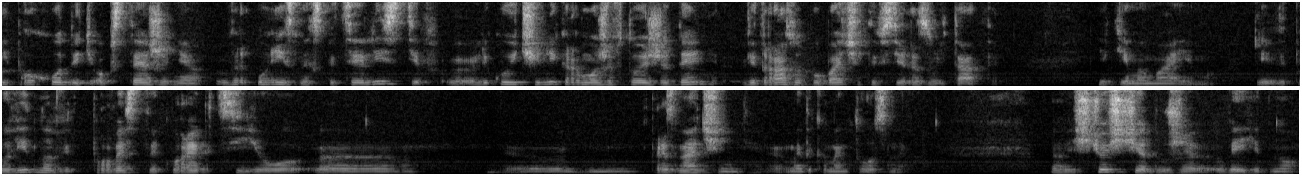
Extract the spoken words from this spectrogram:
і проходить обстеження у різних спеціалістів, е, лікуючий лікар може в той же день відразу побачити всі результати, які ми маємо, і відповідно від- провести корекцію е, е, призначень медикаментозних. Е, Що ще дуже вигідно?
